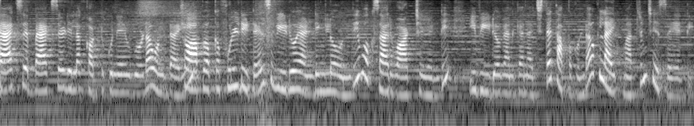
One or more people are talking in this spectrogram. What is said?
బ్యాక్ సైడ్ బ్యాక్ సైడ్ ఇలా కట్టుకునేవి కూడా ఉంటాయి. షాప్ యొక్క ఫుల్ డీటెయిల్స్ వీడియో ఎండింగ్లో ఉంది. ఒకసారి వాచ్ చేయండి. ఈ వీడియో కనుక నచ్చితే తప్పకుండా ఒక లైక్ మాత్రం చేసేయండి.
